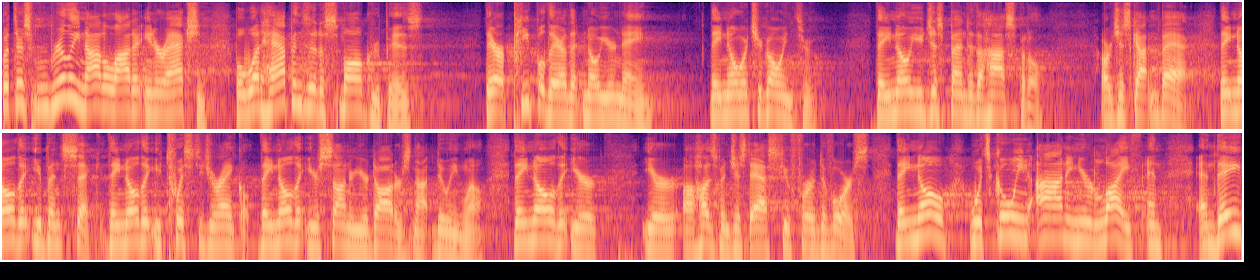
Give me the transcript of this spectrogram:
but there's really not a lot of interaction. But what happens in a small group is there are people there that know your name, they know what you're going through, they know you just been to the hospital or just gotten back. They know that you've been sick. They know that you twisted your ankle. They know that your son or your daughter's not doing well. They know that you're your uh, husband just asked you for a divorce. They know what's going on in your life and, and they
